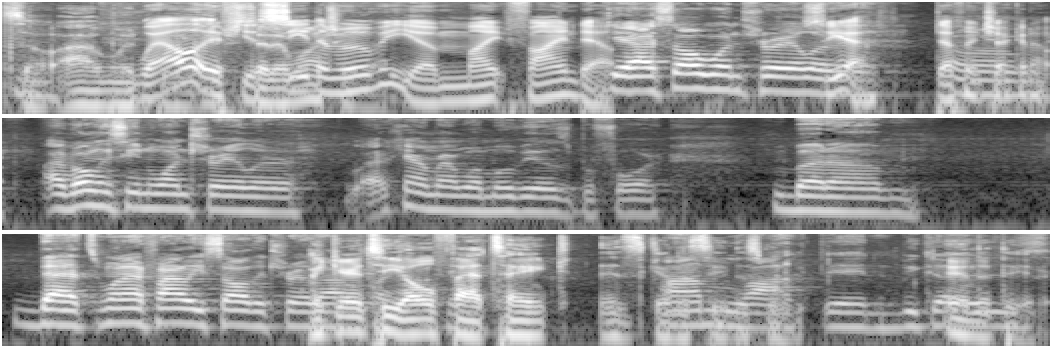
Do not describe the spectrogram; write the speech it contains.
So I would. well, if you see the watching movie, you might find out. Yeah, I saw one trailer. So yeah, definitely check it Um, out. I've only seen one trailer. I can't remember what movie it was before, but um, that's when I finally saw the trailer. I guarantee was old like, fat tank is going to see this movie in because in the theater.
